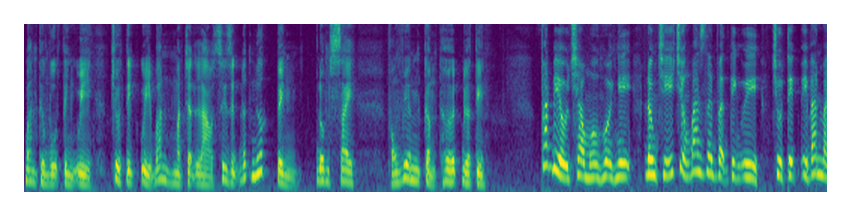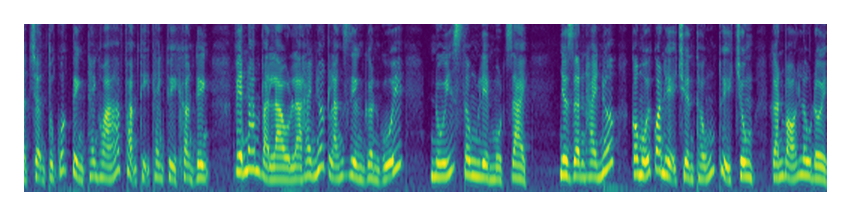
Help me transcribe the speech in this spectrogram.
Ban Thường vụ tỉnh ủy, Chủ tịch Ủy ban Mặt trận Lào xây dựng đất nước tỉnh Đôm Say, phóng viên Cẩm Thơ đưa tin. Phát biểu chào mừng hội nghị, đồng chí trưởng ban dân vận tỉnh ủy, chủ tịch Ủy ban Mặt trận Tổ quốc tỉnh Thanh Hóa Phạm Thị Thanh Thủy khẳng định, Việt Nam và Lào là hai nước láng giềng gần gũi, núi sông liền một dài. Nhân dân hai nước có mối quan hệ truyền thống thủy chung gắn bó lâu đời.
